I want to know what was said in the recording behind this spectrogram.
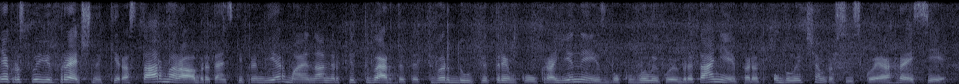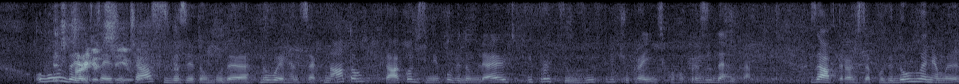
Як розповів речник Кіра Стармера, британський прем'єр має намір підтвердити тверду підтримку України з боку Великої Британії перед обличчям російської агресії. У Лондоні в цей же час з візитом буде новий генсек НАТО. Також змі повідомляють і про цю зустріч українського президента. Завтра ж за повідомленнями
